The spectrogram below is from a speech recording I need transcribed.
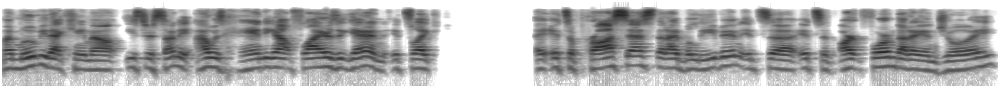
my movie that came out Easter Sunday, I was handing out flyers again. It's like it's a process that I believe in. It's a it's an art form that I enjoy.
